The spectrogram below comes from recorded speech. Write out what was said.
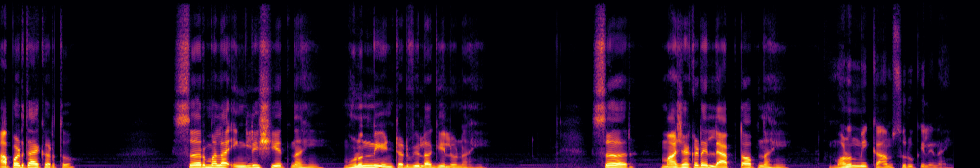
आपण काय करतो? सर मला इंग्लिश येत नाही म्हणून मी इंटरव्ह्यूला गेलो नाही. सर माझ्याकडे लॅपटॉप नाही. म्हणून मी काम सुरू केले नाही.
